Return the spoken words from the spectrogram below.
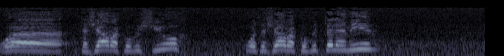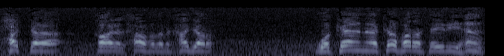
وتشاركوا في الشيوخ وتشاركوا في التلاميذ حتى قال الحافظ بن حجر وكان كفر سيريهان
